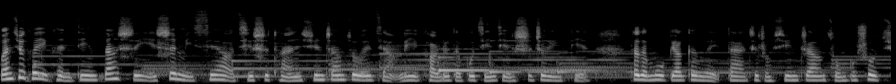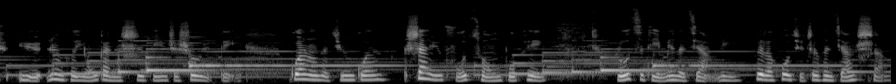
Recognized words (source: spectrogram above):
完全可以肯定，当时以圣米歇尔骑士团勋章作为奖励，考虑的不仅仅是这一点，他的目标更伟大。这种勋章从不授予任何勇敢的士兵，只授予给光荣的军官。善于服从，不配如此体面的奖励。为了获取这份奖赏。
